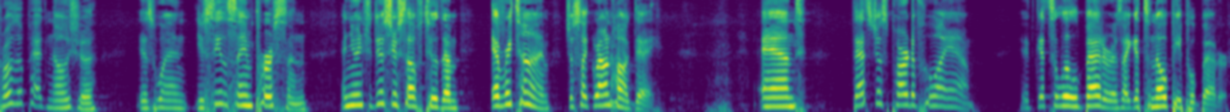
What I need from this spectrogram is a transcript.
Prosopagnosia is when you see the same person and you introduce yourself to them every time, just like Groundhog Day. And that's just part of who I am. It gets a little better as I get to know people better,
